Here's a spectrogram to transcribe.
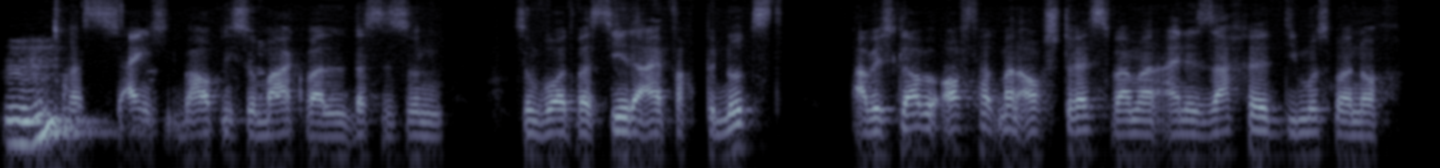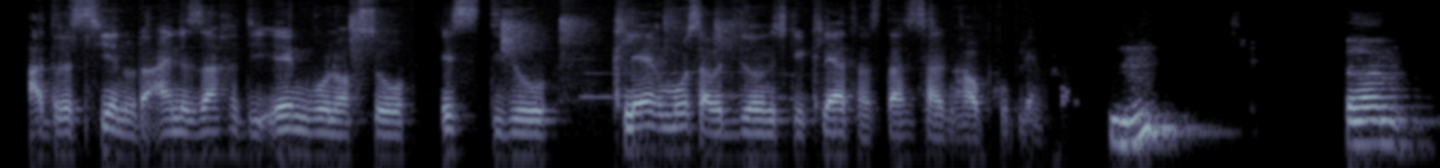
mhm. was ich eigentlich überhaupt nicht so mag, weil das ist so ein, so ein Wort, was jeder einfach benutzt. Aber ich glaube, oft hat man auch Stress, weil man eine Sache, die muss man noch adressieren oder eine Sache, die irgendwo noch so ist, die du klären musst, aber die du noch nicht geklärt hast. Das ist halt ein Hauptproblem. Mhm. Ähm,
